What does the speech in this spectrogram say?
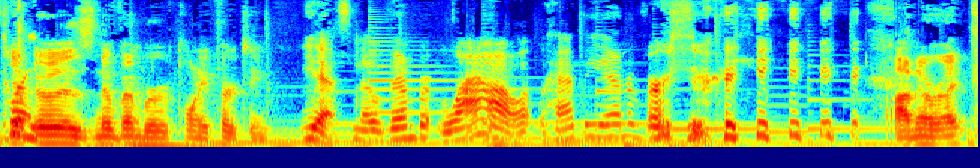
20... Yeah, it was November of 2013. Yes, November. Wow, happy anniversary. I know, right?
